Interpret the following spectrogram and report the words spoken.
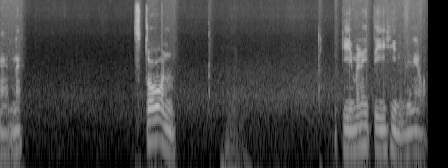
ารนะ stone กี้ไม่ได้ตีหินด้วยไงวะ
